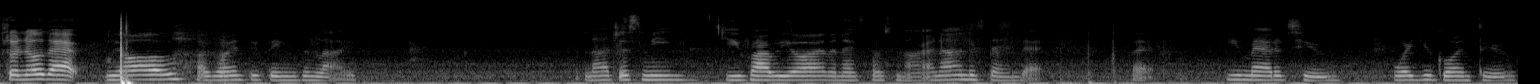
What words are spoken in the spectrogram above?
So know that we all are going through things in life. Not just me, you probably are, the next person are. And I understand that. But you matter too. What you're going through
